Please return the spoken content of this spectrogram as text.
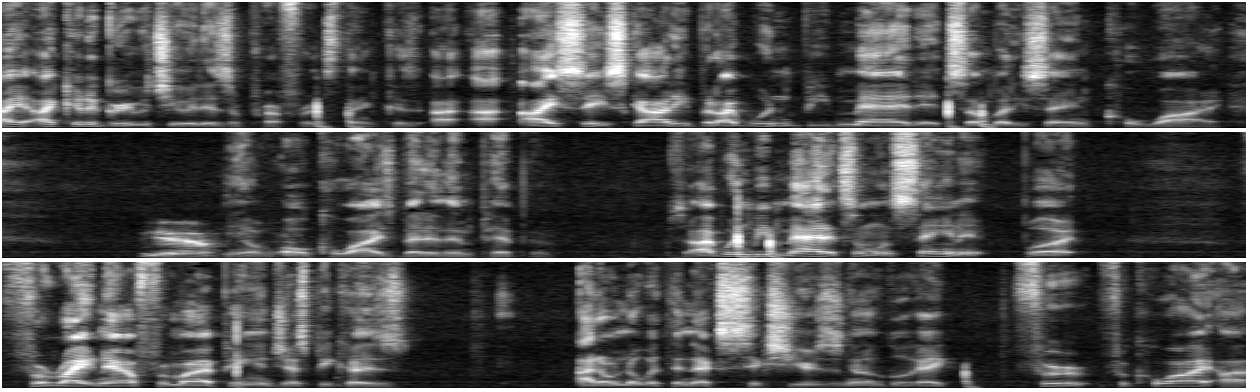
I, I- I could agree with you. It is a preference thing because I, I, I say Scotty, but I wouldn't be mad at somebody saying Kawhi. yeah, You know, oh, Kawhi's better than Pippen. So I wouldn't be mad at someone saying it, but for right now, for my opinion, just because I don't know what the next six years is going to look like for, for Kawhi, I,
